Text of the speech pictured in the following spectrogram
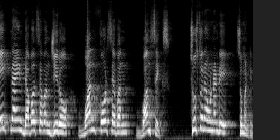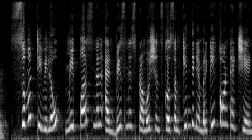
eight nine double seven zero one four seven one six. చూస్తూనే ఉండండి సుమన్ టీవీ. సుమన్ టీవీలో మీ పర్సనల్ అండ్ బిజినెస్ ప్రమోషన్స్ కోసం కింది నెంబర్కి కాంటాక్ట్ చేయండి.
